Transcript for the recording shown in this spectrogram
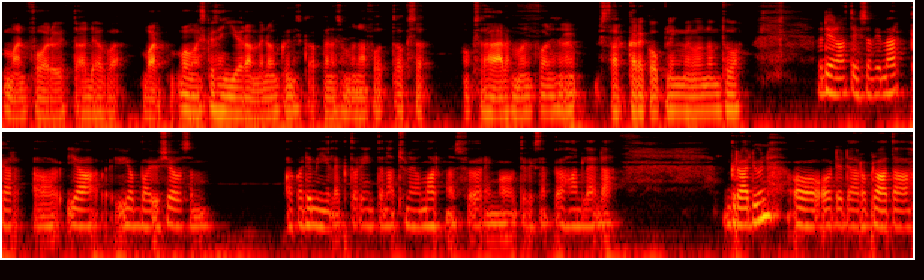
man får ut av det och vad, vad, vad man ska sen göra med de kunskaperna som man har fått också, också här. Att man får en starkare koppling mellan de två. Och det är någonting som vi märker. Eh, jag jobbar ju själv som akademilektor i internationell marknadsföring och till exempel handleder gradun och, och det där och pratar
